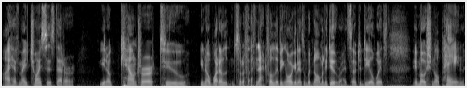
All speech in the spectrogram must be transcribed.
I have made choices that are, you know, counter to, you know, what a sort of a natural living organism would normally do, right? So to deal with emotional pain,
